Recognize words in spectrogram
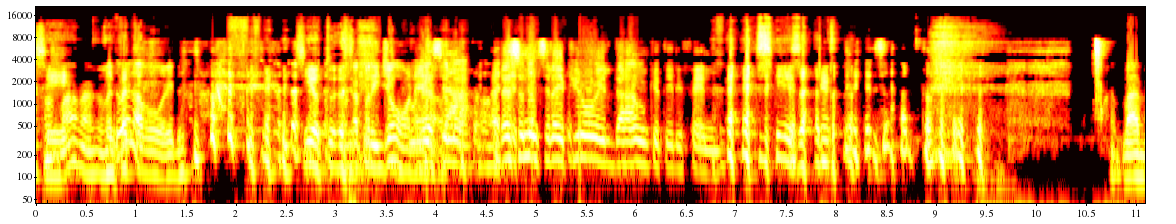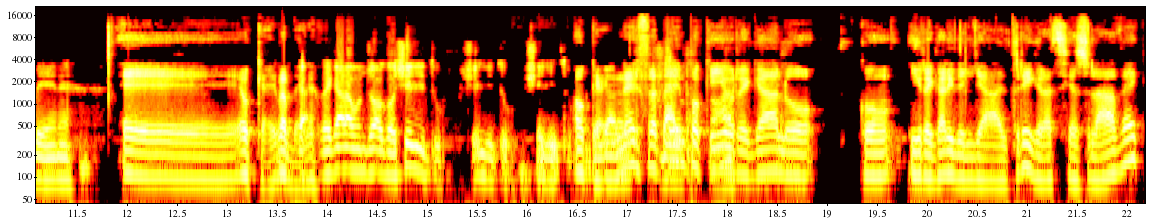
Sì. Mamma mia, ma dove Infatti- lavori? Sì, io tu- Una prigione. Adesso, no? no- adesso non ce l'hai più il down che ti difende. sì, esatto. esatto. Va bene. E... Ok, va bene. Regala un gioco, scegli tu, scegli tu, scegli tu. Ok, Regala- nel frattempo Bello, che io ah, regalo con i regali degli altri, grazie a Slavex,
